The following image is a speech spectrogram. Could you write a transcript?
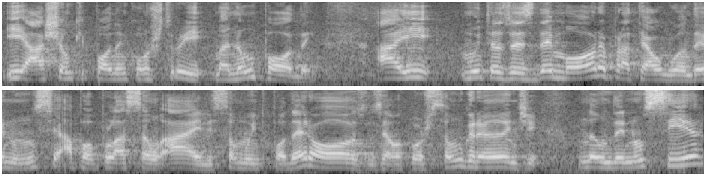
e acham que podem construir, mas não podem. Aí, muitas vezes, demora para ter alguma denúncia. A população, ah, eles são muito poderosos, é uma construção grande, não denuncia.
